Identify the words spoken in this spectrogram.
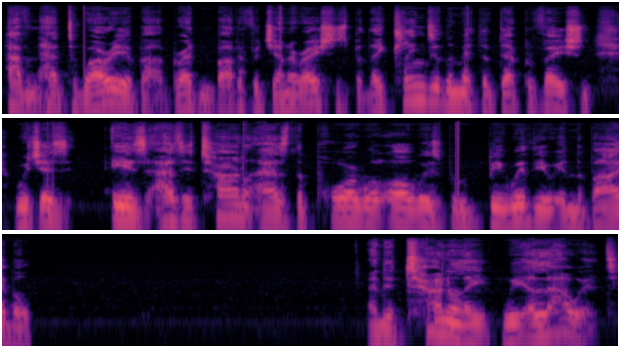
haven't had to worry about bread and butter for generations, but they cling to the myth of deprivation, which is, is as eternal as the poor will always be with you in the Bible. And eternally we allow it.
